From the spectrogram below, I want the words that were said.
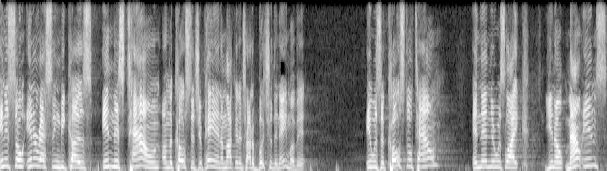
And it's so interesting because in this town on the coast of Japan, I'm not going to try to butcher the name of it, it was a coastal town, and then there was like you know, mountains,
